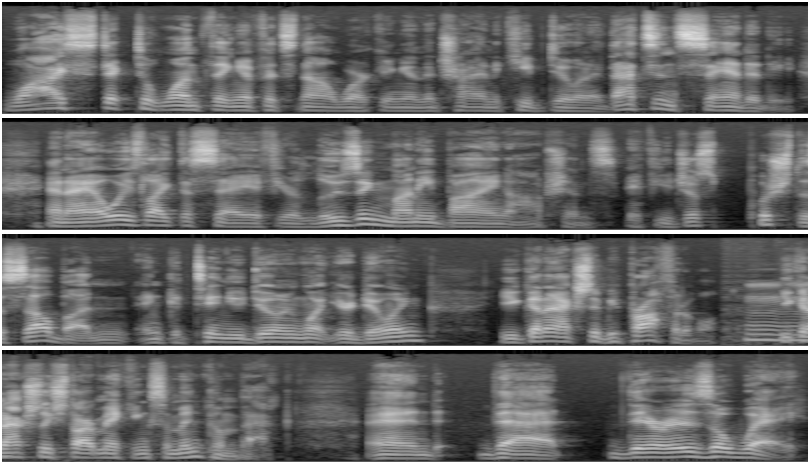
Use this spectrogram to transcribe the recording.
Why stick to one thing if it's not working and then trying to keep doing it? That's insanity. And I always like to say if you're losing money buying options, if you just push the sell button and continue doing what you're doing, you're going to actually be profitable. You can mm. actually start making some income back. And that there is a way.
